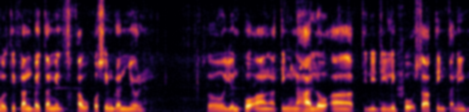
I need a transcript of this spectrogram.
Multiplan Vitamin at saka Wukosim Granule. So, yun po ang ating nahalo at tinidilig po sa ating tanim.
